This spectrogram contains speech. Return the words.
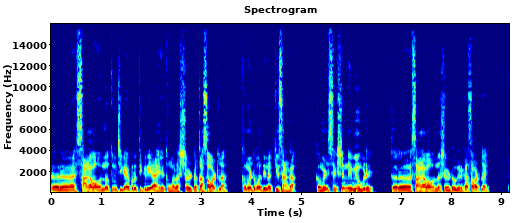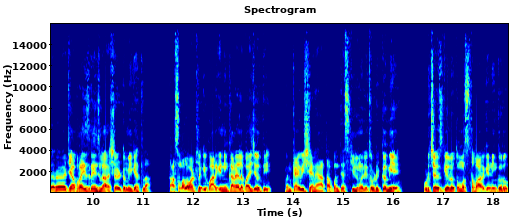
तर सांगा भावांनो तुमची काय प्रतिक्रिया आहे? तुम्हाला शर्ट कसा वाटला? कमेंटमध्ये नक्की सांगा. कमेंट सेक्शन नेहमी उघडे. तर सांगा भावांना शर्ट वगैरे कसा वाटलाय? तर ज्या प्राइस रेंजला शर्ट मी घेतला तर असं मला वाटलं की बार्गेनिंग करायला पाहिजे होती. पण काय विषय नाही आता आपण त्या स्किलमध्ये थोडे कमी आहे. पुढच्या वेळेस गेलो तर मस्त बार्गेनिंग करू.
